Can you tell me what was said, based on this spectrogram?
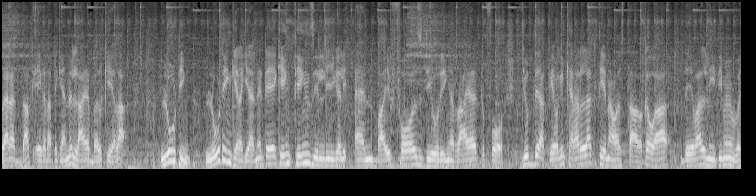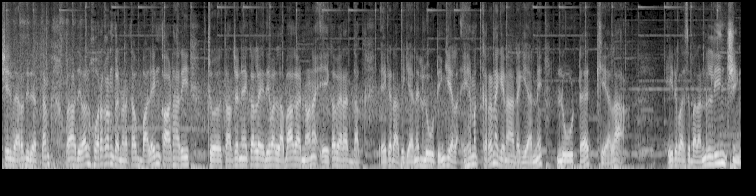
වැරද්දක්. ඒකට අපි කියන්නේ liable කියලා. Looting. ලූටිං කියලා කියන්නේ taking things illegally and by force during a riot for යුද්ධයක් ඒ වගේ කැරල්ලක් තියෙන අවස්ථාවක ඔයා දේවල් නීතිම වශයෙන් වැරදි නැත්තම් ඔයා දේවල් හොරකම් කරනවා නැත්නම් බලෙන් කාට හරි තර්ජනය කරලා ඒ දේවල් ලබා ගන්නවා නම් ඒක වැරද්දක්. ඒකට අපි කියන්නේ ලූටිං කියලා. එහෙම කරන කෙනාට කියන්නේ ලූටර් කියලා. ඊට පස්ස බලන්න ලිංචිං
